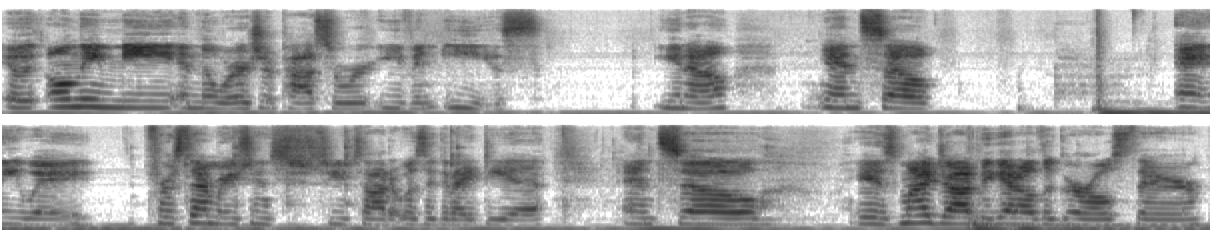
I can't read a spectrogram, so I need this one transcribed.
It was only me and the worship pastor were even ease, you know. And so, anyway, for some reason she thought it was a good idea, and so it was my job to get all the girls there.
